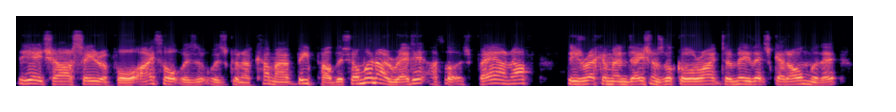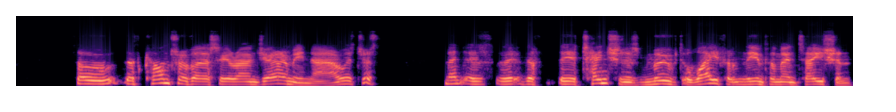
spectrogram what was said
the HRC report I thought was it was going to come out, be published, and when I read it, I thought it's fair enough. These recommendations look all right to me. Let's get on with it. So the controversy around Jeremy now is just meant is the, the, the attention has moved away from the implementation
